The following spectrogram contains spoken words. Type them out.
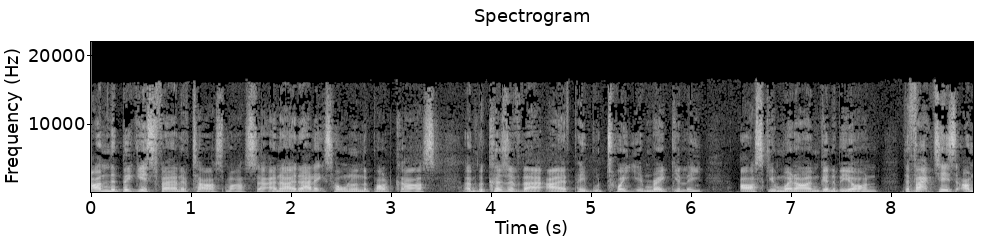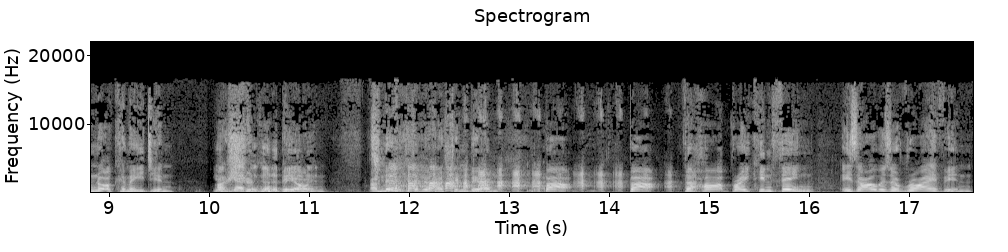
I'm the biggest fan of Taskmaster, and I had Alex Horne on the podcast, and because of that, I have people tweeting regularly asking when I'm going to be on. The fact is, I'm not a comedian. You're I never shouldn't be be on on. it. I'm never going to be on. I shouldn't be on. But, but the heartbreaking thing is, I was arriving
